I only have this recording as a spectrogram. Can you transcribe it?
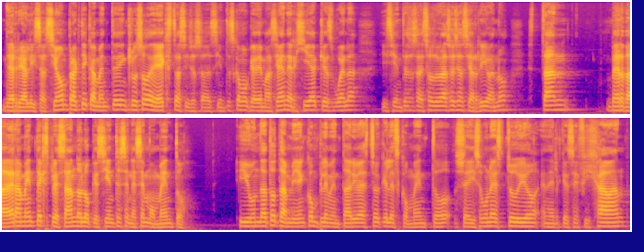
de realización, prácticamente incluso de éxtasis, o sea, sientes como que demasiada energía que es buena y sientes, o sea, esos brazos hacia arriba, ¿no? Están verdaderamente expresando lo que sientes en ese momento. Y un dato también complementario a esto que les comento, se hizo un estudio en el que se fijaban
